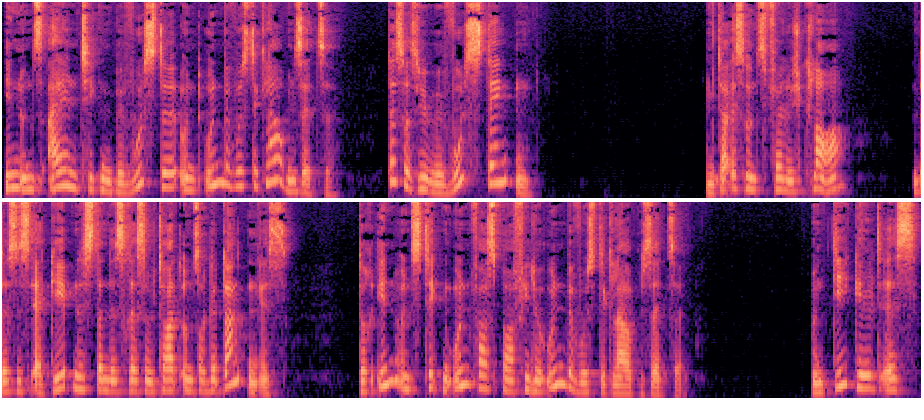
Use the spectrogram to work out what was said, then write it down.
In uns allen ticken bewusste und unbewusste Glaubenssätze. Das, was wir bewusst denken. Und da ist uns völlig klar, dass das Ergebnis dann das Resultat unserer Gedanken ist. Doch in uns ticken unfassbar viele unbewusste Glaubenssätze. Und die gilt es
